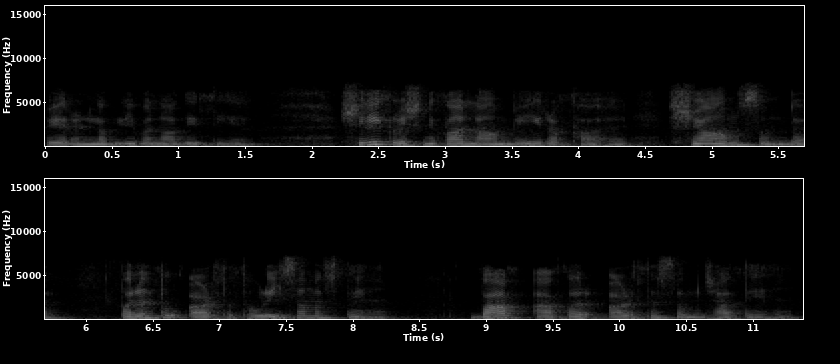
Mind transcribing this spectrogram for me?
फेयर एंड लवली बना देती है। श्री कृष्ण का नाम भी रखा है, श्याम सुंदर। परंतु अर्थ थोड़े ही समझते हैं। बाप आकर अर्थ समझाते हैं।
